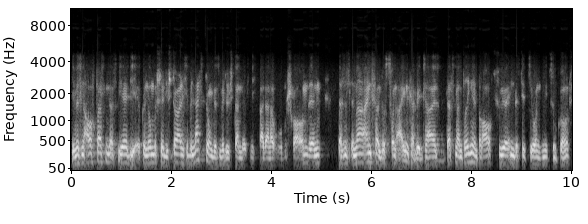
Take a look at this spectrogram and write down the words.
Wir müssen aufpassen, dass wir die ökonomische, die steuerliche Belastung des Mittelstandes nicht weiter nach oben schrauben, denn das ist immer ein Verlust von Eigenkapital, das man dringend braucht für Investitionen in die Zukunft.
